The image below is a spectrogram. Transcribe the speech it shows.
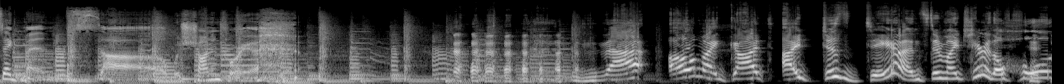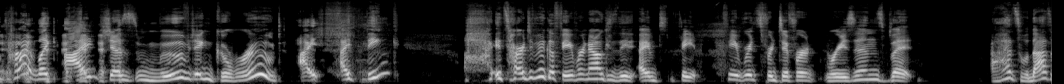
Segments uh, with Shawn and Toria. That oh my god, I just danced in my chair the whole time. Like I just moved and grooved. I I think it's hard to pick a favorite now because I have fa- favorites for different reasons, but that's that's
